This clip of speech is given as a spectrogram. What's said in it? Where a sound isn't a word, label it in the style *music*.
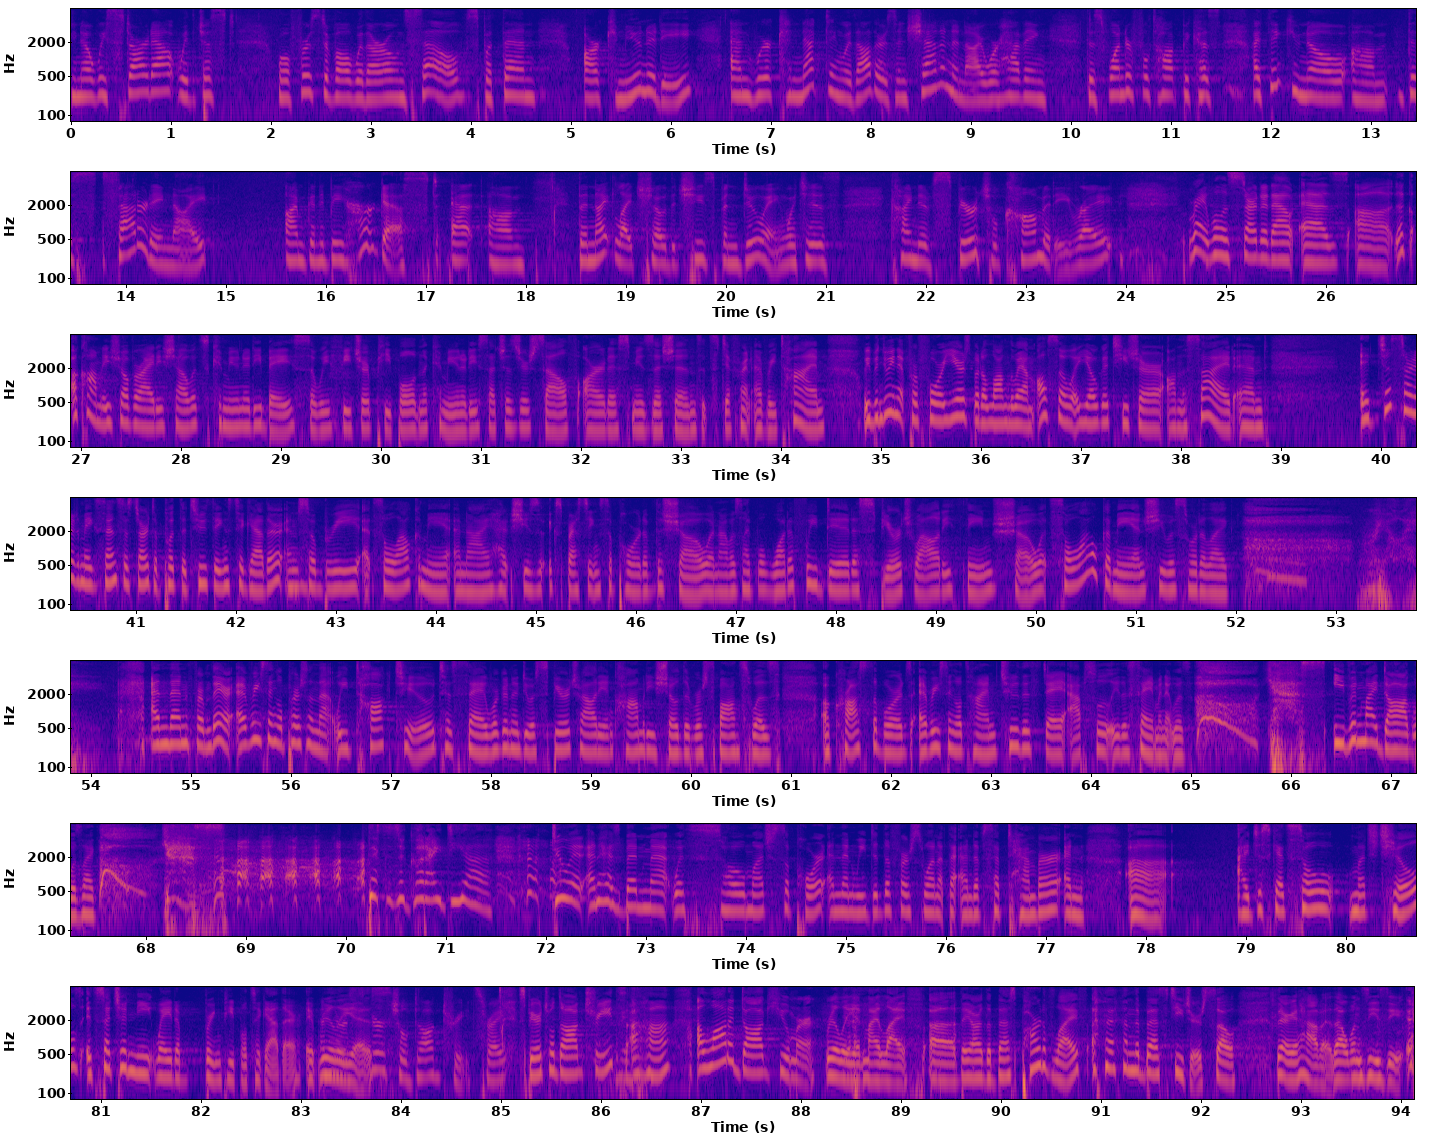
You know, we start out with just, well, first of all, with our own selves, but then our community, and we're connecting with others. And Shannon and I were having this wonderful talk because I think you know um, this Saturday night I'm going to be her guest at um, the Nightlight show that she's been doing, which is kind of spiritual comedy, right? Right. Well, it started out as uh, a comedy show, variety show. It's community based, so we feature people in the community, such as yourself, artists, musicians. It's different every time. We've been doing it for four years, but along the way, I'm also a yoga teacher on the side, and it just started to make sense to start to put the two things together. And so Bree at Soul Alchemy and I had she's expressing support of the show, and I was like, well, what if we did a spirituality themed show at Soul Alchemy? And she was sort of like, *gasps* really? And then from there, every single person that we talked to to say we're going to do a spirituality and comedy show, the response was across the boards every single time to this day, absolutely the same. And it was, oh, *gasps* yes. Even my dog was like, oh, *gasps* yes. *laughs* this is a good idea. Do it. And has been met with so much support. And then we did the first one at the end of September. And, uh, I just get so much chills. It's such a neat way to bring people together. It And really is. Spiritual dog treats, right? Spiritual dog treats, uh huh. A lot of dog humor, really, in my life. Uh, they are the best part of life *laughs* and the best teachers. So there you have it. That one's easy. *laughs*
